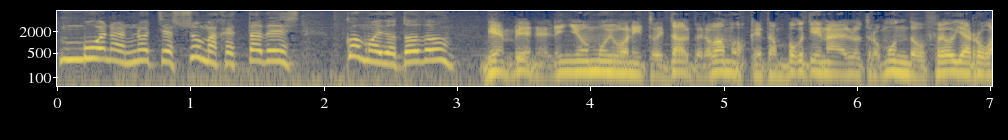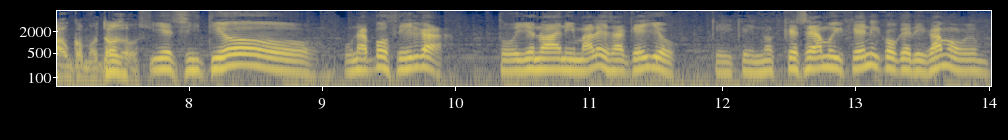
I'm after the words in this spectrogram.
Buenas noches, sus majestades. ¿Cómo ha ido todo? Bien, bien, el niño muy bonito y tal, pero vamos, que tampoco tiene nada del otro mundo, feo y arrugado como todos. Y el sitio, una pocilga, todo lleno de animales aquello, que, que no es que sea muy higiénico, que digamos, un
